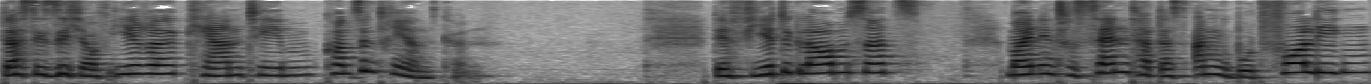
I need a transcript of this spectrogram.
dass sie sich auf ihre Kernthemen konzentrieren können. Der vierte Glaubenssatz, mein Interessent hat das Angebot vorliegen,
